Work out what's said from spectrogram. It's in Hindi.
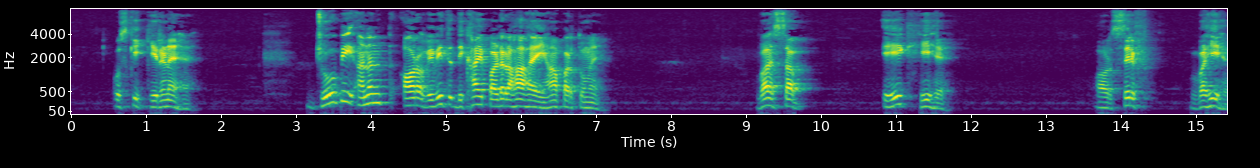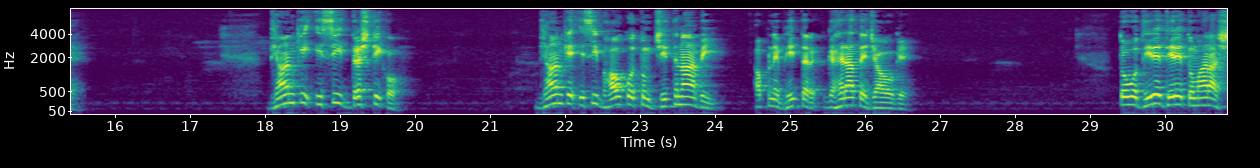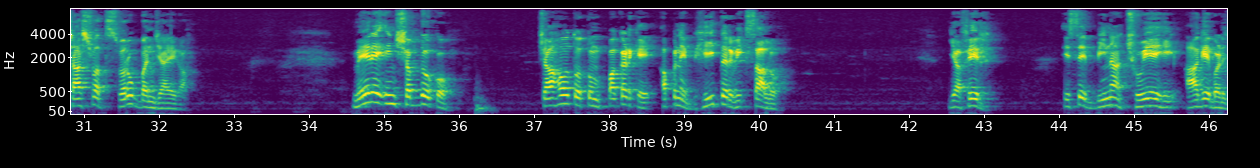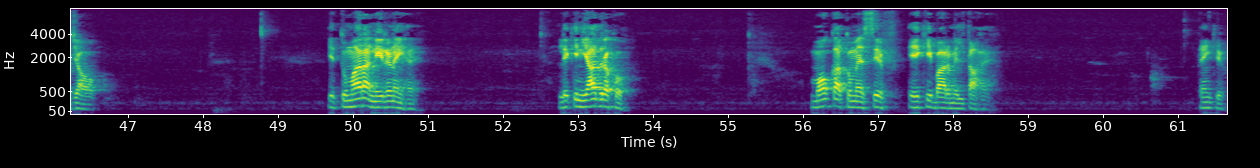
उसकी किरणें हैं। जो भी अनंत और विविध दिखाई पड़ रहा है यहाँ पर तुम्हें, वह सब एक ही है और सिर्फ़ वही है। ध्यान की इसी दृष्टि को ध्यान के इसी भाव को तुम जितना भी अपने भीतर गहराते जाओगे तो वो धीरे धीरे तुम्हारा शाश्वत स्वरूप बन जाएगा। मेरे इन शब्दों को चाहो तो तुम पकड़ के अपने भीतर विकसा लो, या फिर इसे बिना छुए ही आगे बढ़ जाओ। ये तुम्हारा निर्णय है। लेकिन याद रखो मौका तुम्हें सिर्फ़ एक ही बार मिलता है। Thank you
